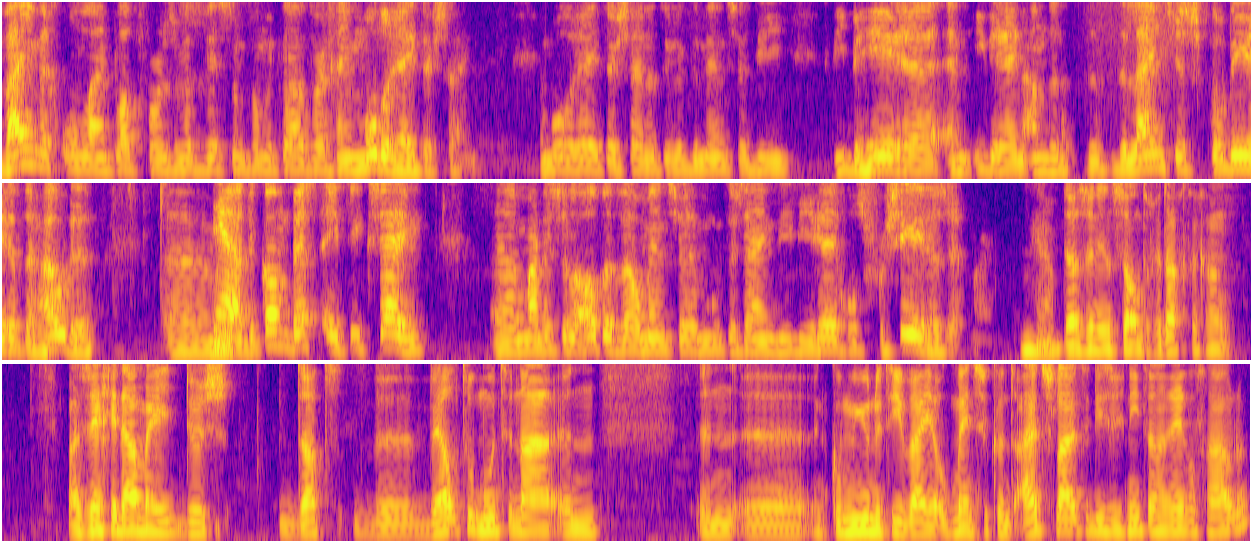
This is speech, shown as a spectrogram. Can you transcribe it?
weinig online platforms met wisdom van de cloud waar geen moderators zijn. De moderators zijn natuurlijk de mensen die, die beheren en iedereen aan de, de, de lijntjes proberen te houden. Ehm, Ja. ja. er kan best ethiek zijn, eh, maar er zullen altijd wel mensen moeten zijn die die regels forceren, zeg maar. Dat is een interessante gedachtegang. Maar zeg je daarmee dus dat we wel toe moeten naar een, een, eh, een community... waar je ook mensen kunt uitsluiten die zich niet aan de regels houden?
